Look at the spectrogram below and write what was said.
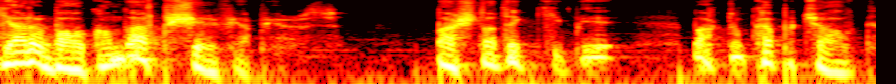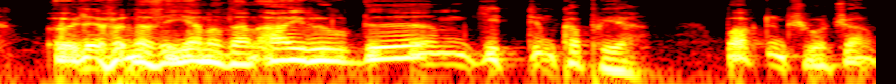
yarı balkonda at şerif yapıyoruz. Başladık gibi baktım kapı çaldı. Öyle Efendi Hazretleri yanından ayrıldım gittim kapıya. Baktım ki hocam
